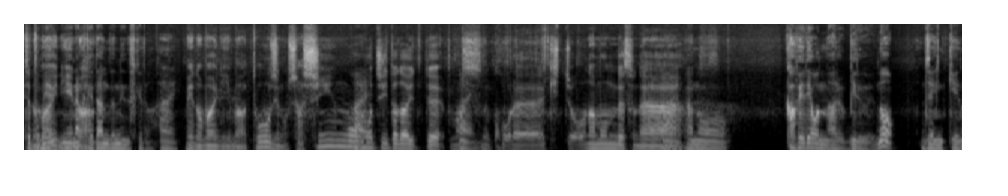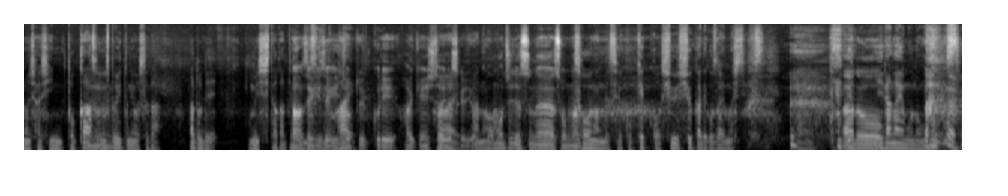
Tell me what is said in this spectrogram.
ちょっと見見えなくて今断然ですけど、はい。目の前に今当時の写真をお持ちいただいてます。ね、これ貴重なもんですね、はい、あのカフェレオンのあるビルの前景の写真とか、そのストリートの様子が後でお見せしたかったあんですけど、ぜひぜひちはい。ょっとゆっくり拝見したいですけど、はい。よくお持ちですねそんなの。そうなんですよ。結構収集家でございましてですね。はい、あのいらないものもです。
